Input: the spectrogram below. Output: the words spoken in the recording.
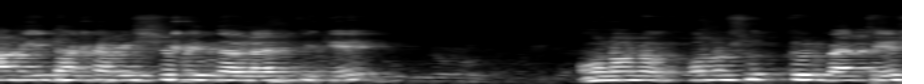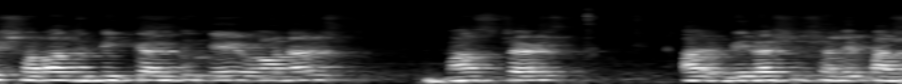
আমি ঢাকা বিশ্ববিদ্যালয় থেকে উনসত্তর ব্যাচের সমাজ বিজ্ঞান থেকে অনার্স, মাস্টার্স আর বিরাশি সালে পাশ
